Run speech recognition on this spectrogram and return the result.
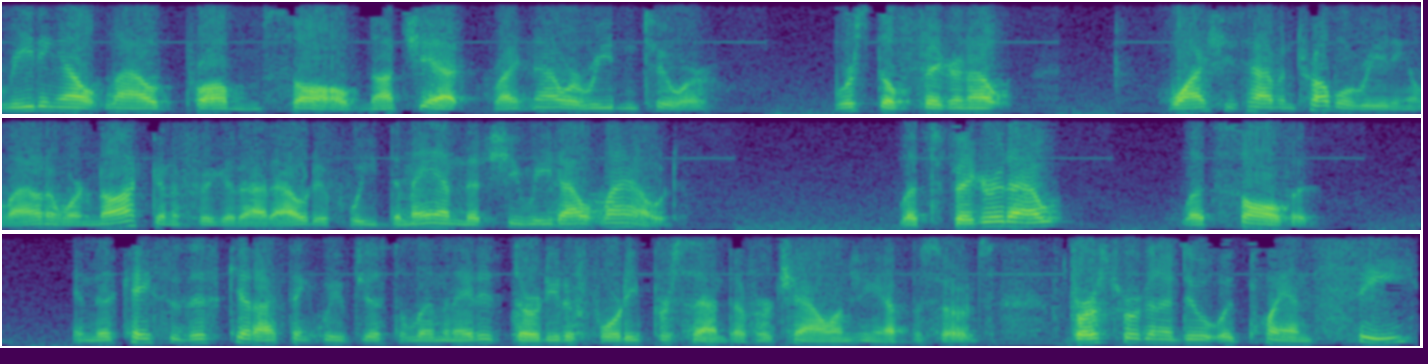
reading out loud problem solved, not yet. Right now we're reading to her. We're still figuring out why she's having trouble reading aloud, and we're not going to figure that out if we demand that she read out loud. Let's figure it out. Let's solve it. In the case of this kid, I think we've just eliminated 30 to 40 percent of her challenging episodes. First, we're going to do it with Plan C,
